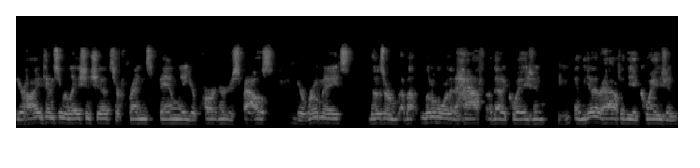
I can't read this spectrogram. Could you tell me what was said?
Your high intensity relationships are friends, family, your partner, your spouse, your roommates. Those are about a little more than half of that equation. Mm-hmm. And the other half of the equation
